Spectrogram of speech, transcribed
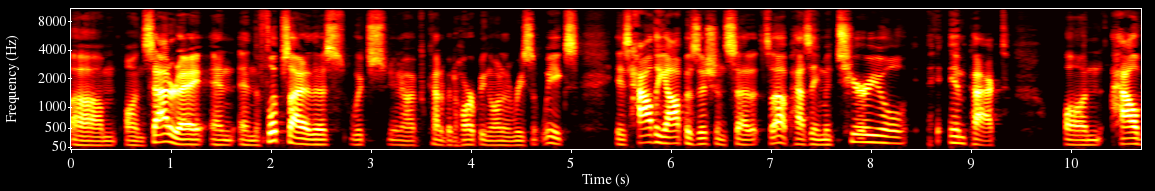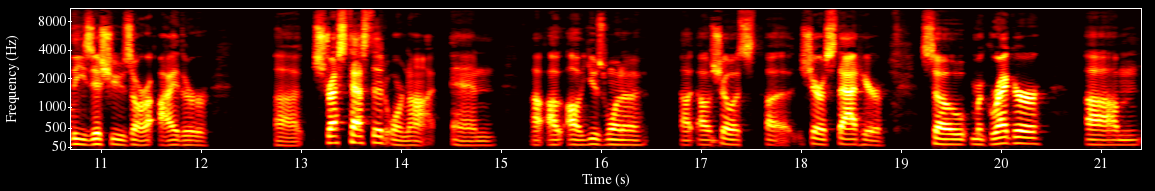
um, on Saturday. And and the flip side of this, which you know I've kind of been harping on in recent weeks, is how the opposition sets up has a material impact on how these issues are either uh, stress tested or not. And I'll, I'll use one. Uh, I'll show us uh, share a stat here. So McGregor, um,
